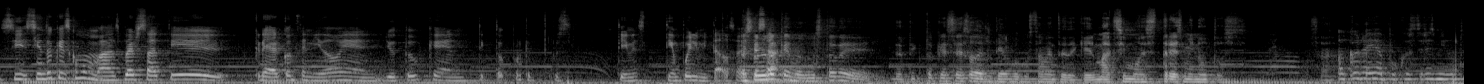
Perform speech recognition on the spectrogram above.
Sí, siento que es como más versátil crear contenido en YouTube que en TikTok porque pues tienes tiempo ilimitado, ¿sabes? Es que a O mí sea, lo que me gusta de, de TikTok es eso del tiempo, justamente, de que el máximo es tres minutos. O sea, Ah, caray, ¿a pocos tres minutos?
